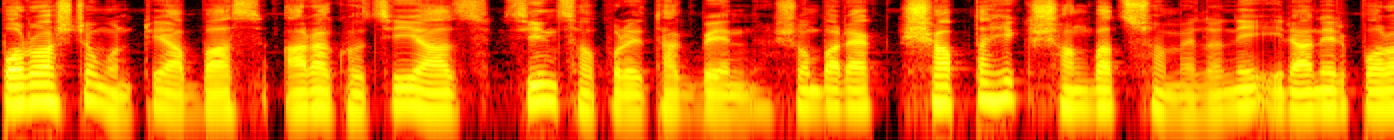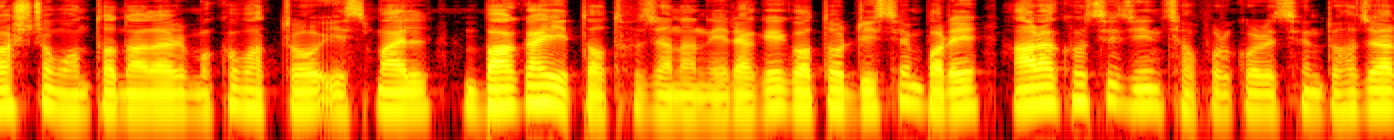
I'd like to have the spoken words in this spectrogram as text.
পররাষ্ট্রমন্ত্রী আব্বাস আরাঘচি আজ চীন সফরে থাকবেন। সোমবার এক সাপ্তাহিক সংবাদ সম্মেলনে ইরানের পররাষ্ট্র মন্ত্রণালয়ের মুখপাত্র ইসমাইল বাগাই তথ্য জানান। এর আগে গত ডিসেম্বরে আরাঘচি চীন সফর করেছেন। দু হাজার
